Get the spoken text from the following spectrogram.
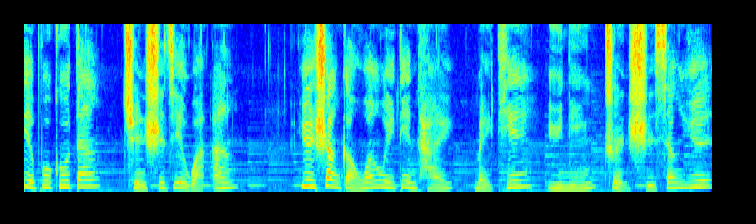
夜不孤单，全世界晚安。月上港湾微电台，每天与您准时相约。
